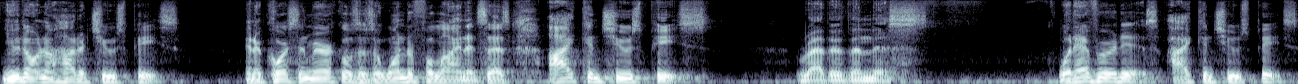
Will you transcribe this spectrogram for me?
You don't know how to choose peace. In A Course in Miracles, there's a wonderful line that says, I can choose peace rather than this. Whatever it is, I can choose peace.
